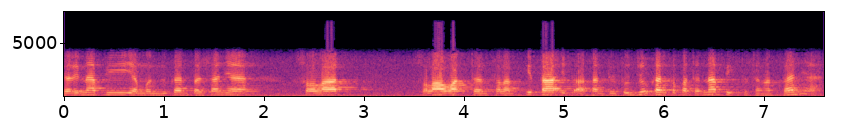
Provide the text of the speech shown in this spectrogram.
dari Nabi yang menunjukkan bahasanya sholat, sholawat dan salam kita itu akan ditunjukkan kepada Nabi itu sangat banyak.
